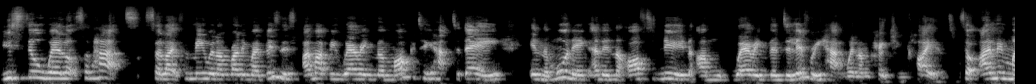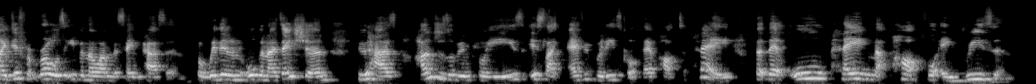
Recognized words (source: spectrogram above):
you still wear lots of hats. So, like for me, when I'm running my business, I might be wearing the marketing hat today in the morning, and in the afternoon, I'm wearing the delivery hat when I'm coaching clients. So, I'm in my different roles, even though I'm the same person. But within an organization who has hundreds of employees, it's like everybody's got their part to play, but they're all playing that part for a reason.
